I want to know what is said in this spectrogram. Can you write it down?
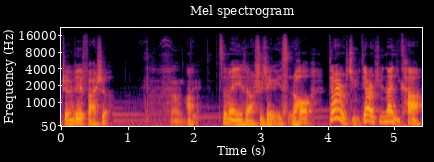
准备发射。嗯，啊，字面意思上是这个意思。然后第二句，第二句，那你看啊，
